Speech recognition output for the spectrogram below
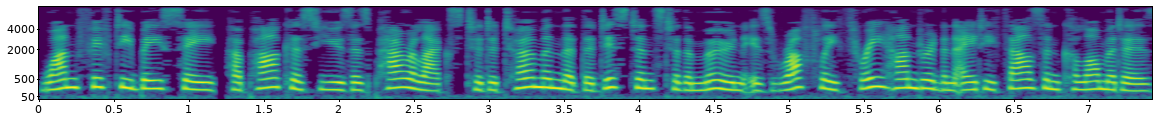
150 BC, Hipparchus uses parallax to determine that the distance to the Moon is roughly 380,000 kilometers.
